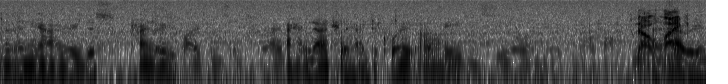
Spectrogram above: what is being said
and then yeah, we just kind of Like and subscribe. I had naturally had to quit. A Uh, baby seal in your mailbox. No, I like, it in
